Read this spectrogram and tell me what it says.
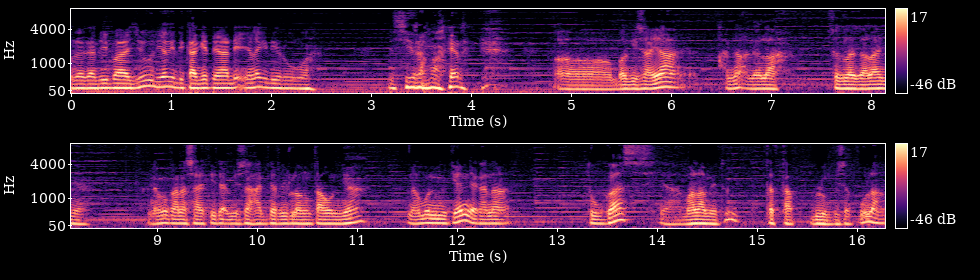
udah ganti baju, dia dikagetin adiknya lagi di rumah. Disiram air. Eh, bagi saya anak adalah segala-galanya. Namun karena saya tidak bisa hadir di ulang tahunnya, namun demikian ya karena tugas ya malam itu tetap belum bisa pulang.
